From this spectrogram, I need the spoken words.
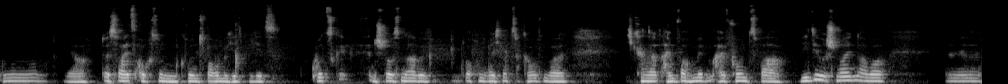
hm, ja, das war jetzt auch so ein Grund, warum ich jetzt, mich jetzt kurz entschlossen habe, doch einen Rechner zu kaufen, weil ich kann halt einfach mit dem iPhone zwar Videos schneiden, aber äh,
